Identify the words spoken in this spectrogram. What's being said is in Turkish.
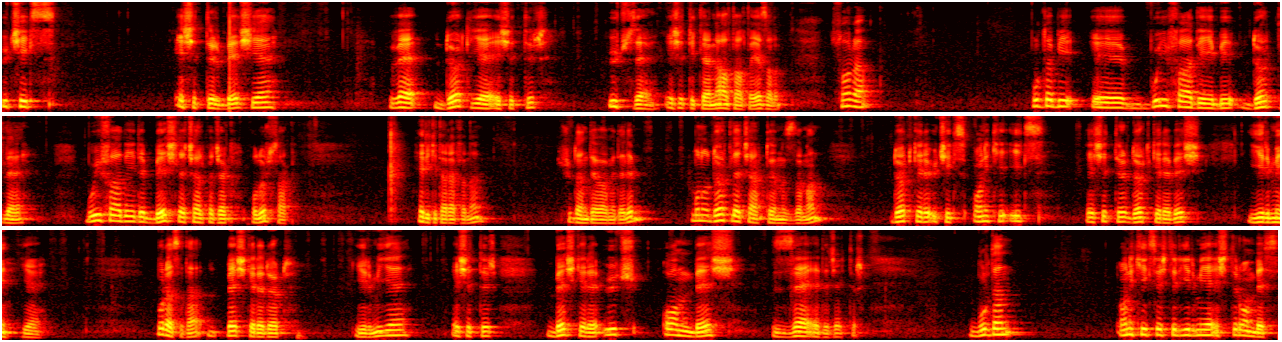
3x eşittir 5y ve 4y eşittir 3z eşitliklerini alt alta yazalım. Sonra burada bir e, bu ifadeyi bir 4 ile bu ifadeyi de 5 ile çarpacak olursak her iki tarafını şuradan devam edelim. Bunu 4 ile çarptığımız zaman 4 kere 3x 12x eşittir 4 kere 5 20y. Burası da 5 kere 4 20y eşittir. 5 kere 3 15 z edecektir. Buradan 12x eşittir 20'ye eşittir 15 z.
